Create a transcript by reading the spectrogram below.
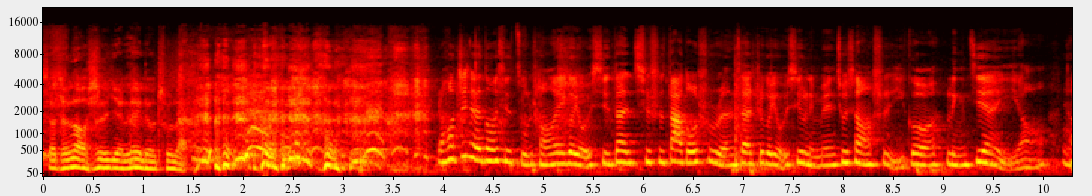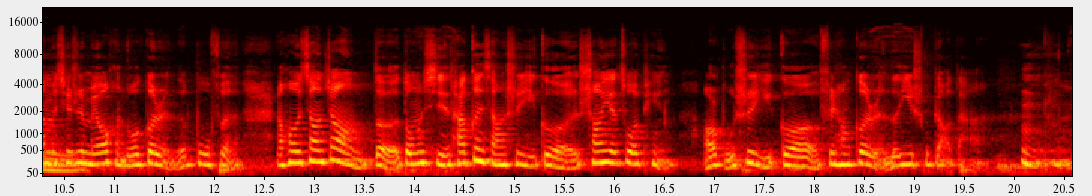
小陈老师眼泪流出来，然后这些东西组成了一个游戏，但其实大多数人在这个游戏里面就像是一个零件一样，他们其实没有很多个人的部分。然后像这样的东西，它更像是一个商业作品，而不是一个非常个人的艺术表达。嗯，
